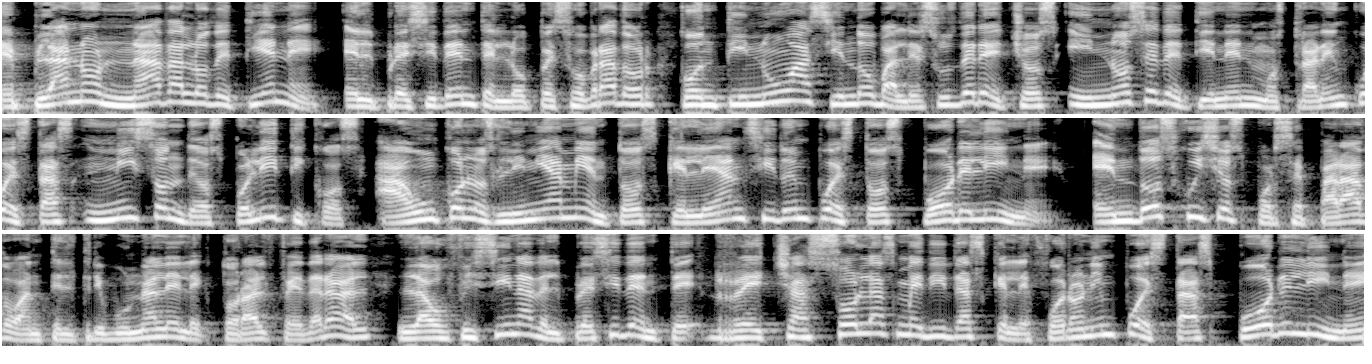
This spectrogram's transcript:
De plano nada lo detiene. El presidente López Obrador continúa haciendo valer sus derechos y no se detiene en mostrar encuestas ni sondeos políticos, aun con los lineamientos que le han sido impuestos por el INE. En dos juicios por separado ante el Tribunal Electoral Federal, la oficina del presidente rechazó las medidas que le fueron impuestas por el INE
